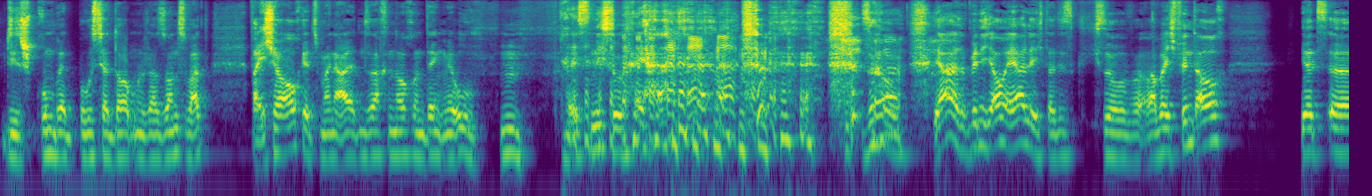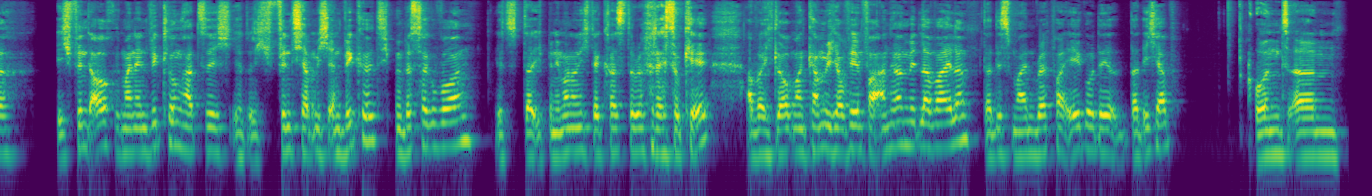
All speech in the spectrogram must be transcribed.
dieses Sprungbrett Borussia Dortmund oder sonst was. Weil ich höre auch jetzt meine alten Sachen noch und denke mir, uh, hm, das ist nicht so. ja. so, ja, da bin ich auch ehrlich. Das ist so. Aber ich finde auch, jetzt, äh, ich finde auch, meine Entwicklung hat sich, ich finde, ich habe mich entwickelt, ich bin besser geworden. Jetzt, ich bin immer noch nicht der krasseste Rapper, das ist okay. Aber ich glaube, man kann mich auf jeden Fall anhören mittlerweile. Das ist mein Rapper-Ego, das ich habe. Und ähm,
